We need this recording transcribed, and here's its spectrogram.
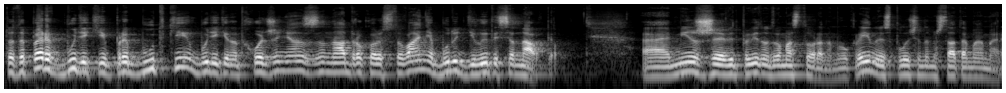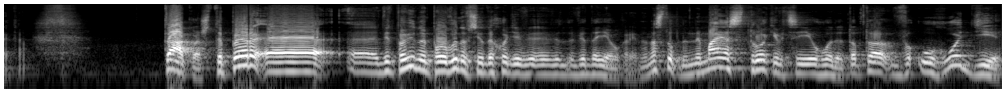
то тепер будь-які прибутки, будь-які надходження з надрокористування будуть ділитися навпіл між відповідно двома сторонами Україною і Сполученими Штатами Америки. Також тепер е, е, відповідно половину всіх доходів віддає Україна. Наступне немає строків цієї угоди. Тобто в угоді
